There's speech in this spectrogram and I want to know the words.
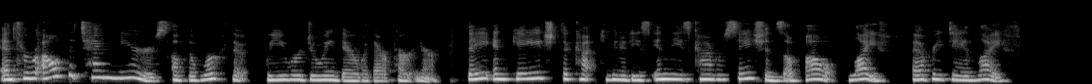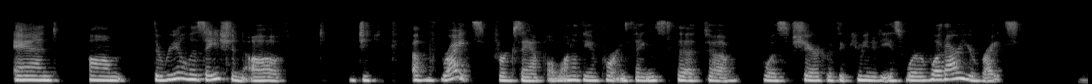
And throughout the 10 years of the work that we were doing there with our partner, they engaged the communities in these conversations about life, everyday life, and um, the realization of, of rights, for example. One of the important things that uh, was shared with the communities were what are your rights? Hmm.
